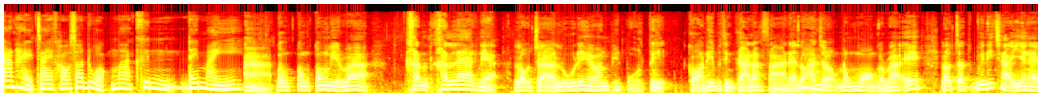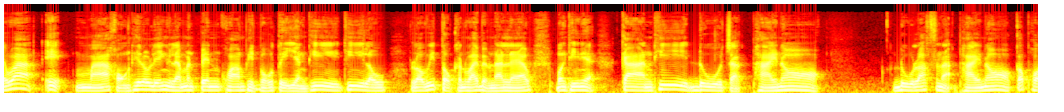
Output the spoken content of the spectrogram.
การหายใจเขาสะดวกมากขึ้นได้ไหมอ่าต้องต้องต้องเรียนว่า ขั้นขั้นแรกเนี่ยเราจะรู้ได้ไงว่ามันผิดปกติ ก่อนที่ไปถึงการรักษาเนี่ยเราค่ะอาจจะต้องมองก่อนว่าเอ๊ะเราจะวินิจฉัยยังไงว่าเอ๊ะหมาของที่เราเลี้ยงอยู่แล้วมันเป็นความผิดปกติอย่างที่ที่เราเราวิตกกันไว้แบบนั้นแล้ว บางทีเนี่ยการที่ดูจากภายนอก ดูลักษณะภายนอกก็พอ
